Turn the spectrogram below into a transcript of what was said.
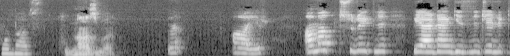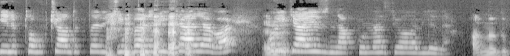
Kurnaz. Kurnaz mı? Hayır. Ama sürekli bir yerden gizlice gelip tavuk çaldıkları için böyle bir hikaye var. O Evet. hikaye yüzünden kurnaz diye olabilirler. Anladım.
